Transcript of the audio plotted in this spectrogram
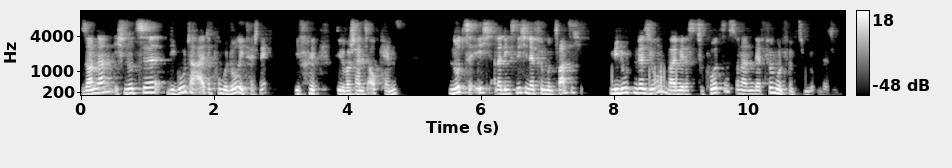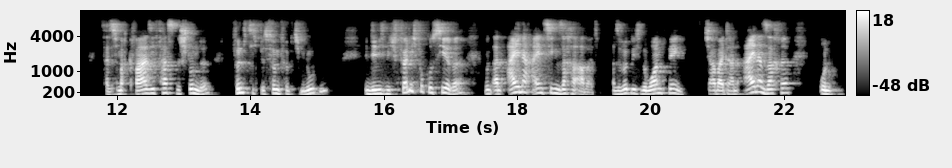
sondern ich nutze die gute alte Pomodori-Technik, die, die du wahrscheinlich auch kennst, nutze ich allerdings nicht in der 25 Minuten Version, weil mir das zu kurz ist, sondern in der 55 Minuten Version. Das heißt, ich mache quasi fast eine Stunde, 50 bis 55 Minuten in denen ich mich völlig fokussiere und an einer einzigen Sache arbeite. Also wirklich the one thing. Ich arbeite an einer Sache und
